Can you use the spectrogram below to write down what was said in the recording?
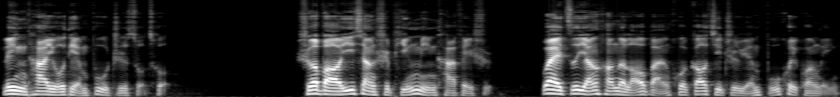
令他有点不知所措。蛇堡一向是平民咖啡室，外资洋行的老板或高级职员不会光临，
